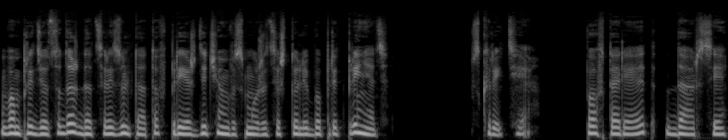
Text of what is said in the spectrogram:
Вам придется дождаться результатов, прежде чем вы сможете что-либо предпринять. Вскрытие. Повторяет Дарси.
